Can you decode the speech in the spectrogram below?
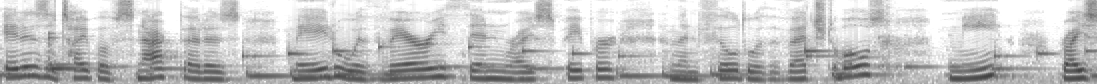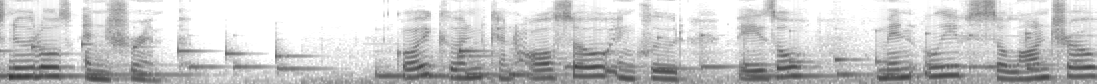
It is a type of snack that is made with very thin rice paper and then filled with vegetables, meat, rice noodles, and shrimp. Goi cuon can also include basil, mint leaf, cilantro,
